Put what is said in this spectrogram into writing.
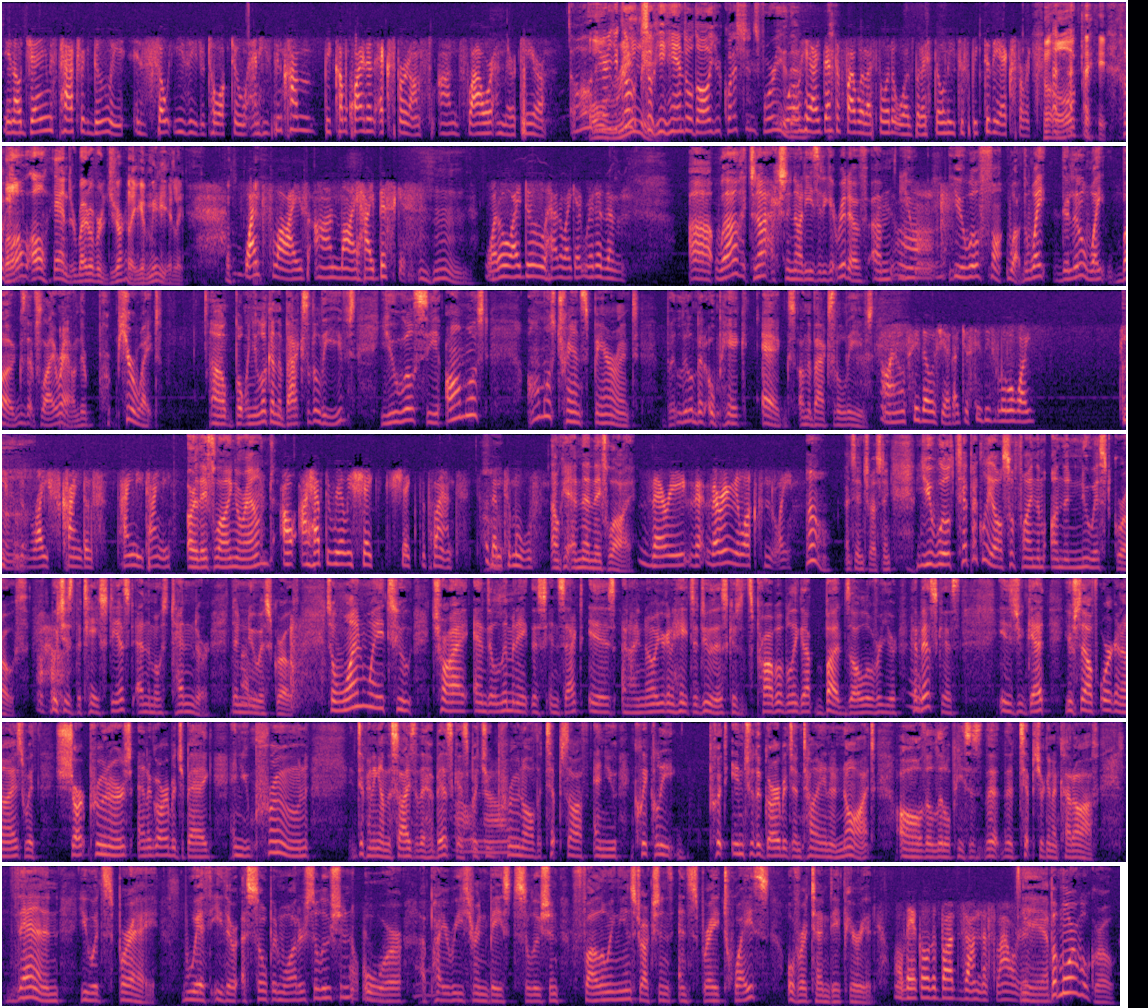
You know, James Patrick Dooley is so easy to talk to, and he's become become quite an expert on on flower and their care. Oh, Oh, there you really? go. So he handled all your questions for you Well, then. he identified what I thought it was, but I still need to speak to the experts. Oh, okay. Well, I'll, I'll hand it right over to Charlie immediately. White flies on my hibiscus. Mm-hmm. What do I do? How do I get rid of them? Uh, well, it's not actually not easy to get rid of. Um, you you will find well the white they're little white bugs that fly around. They're p- pure white. Uh, but when you look on the backs of the leaves, you will see almost almost transparent but a little bit opaque eggs on the backs of the leaves. Oh, I don't see those yet. I just see these little white pieces of rice, kind of tiny, tiny. Are they flying around? Oh, I have to really shake shake the plant for them to move. Okay, and then they fly. Very, very reluctantly. Oh, that's interesting. You will typically also find them on the newest growth, uh-huh. which is the tastiest and the most tender, the newest growth. So, one way to try and eliminate this insect is, and I know you're going to hate to do this because it's probably got buds all over your hibiscus, is you get yourself organized with sharp pruners and a garbage bag and you prune. Depending on the size of the hibiscus, but you prune all the tips off and you quickly put into the garbage and tie in a knot all the little pieces, the, the tips you're going to cut off. Then you would spray with either a soap and water solution or a pyrethrin based solution, following the instructions, and spray twice over a 10 day period. Well, there go the buds on the flowers. Yeah, but more will grow.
